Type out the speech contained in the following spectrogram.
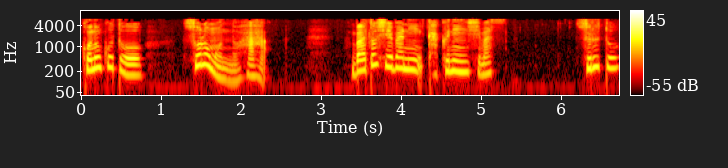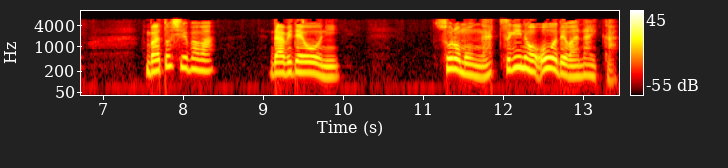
このことをソロモンの母、バトシェバに確認します。すると、バトシェバはダビデ王に、ソロモンが次の王ではないか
